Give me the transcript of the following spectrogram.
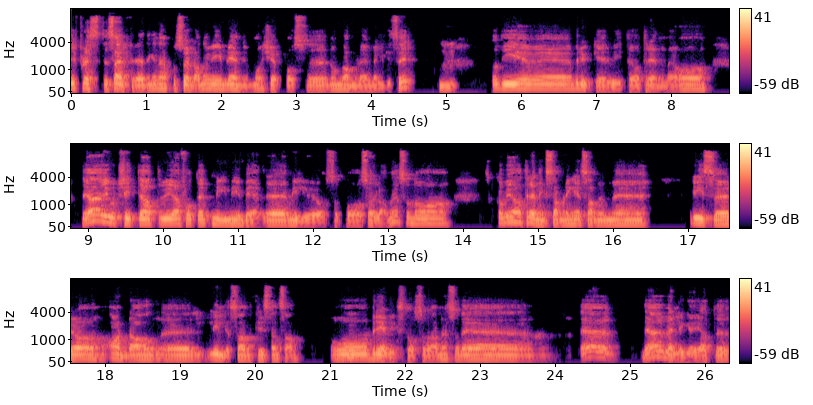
de fleste seilforeningene her på Sørlandet vi ble enige om å kjøpe oss eh, noen gamle Melgiser. Mm. Og de uh, bruker vi til å trene med. og det har gjort sitt til at vi har fått et mye mye bedre miljø også på Sørlandet. Så nå skal vi ha treningssamlinger sammen med Risør og Arendal, eh, Lillesand, Kristiansand. Og mm. Brevik skal også være med. Så det, det, det er veldig gøy at uh,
